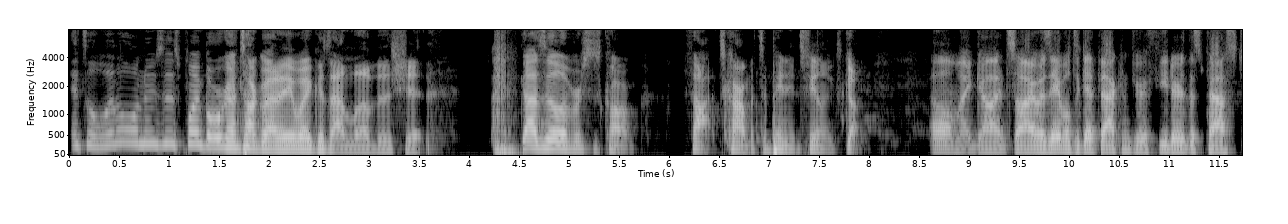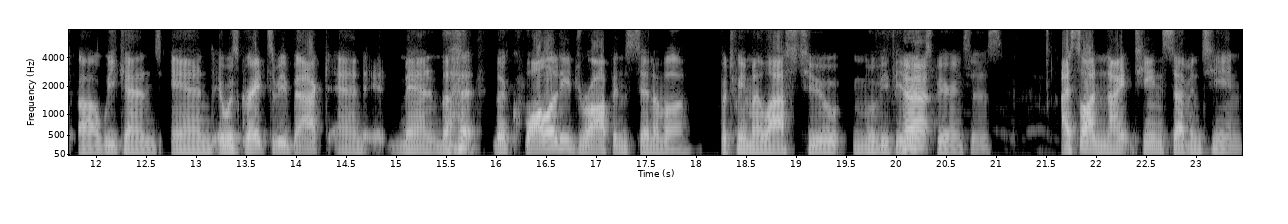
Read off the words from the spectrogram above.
It's a little old news at this point, but we're gonna talk about it anyway because I love this shit. Godzilla versus Kong. Thoughts, comments, opinions, feelings. Go. Oh my god! So I was able to get back into a theater this past uh, weekend, and it was great to be back. And it, man, the the quality drop in cinema between my last two movie theater experiences. I saw 1917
